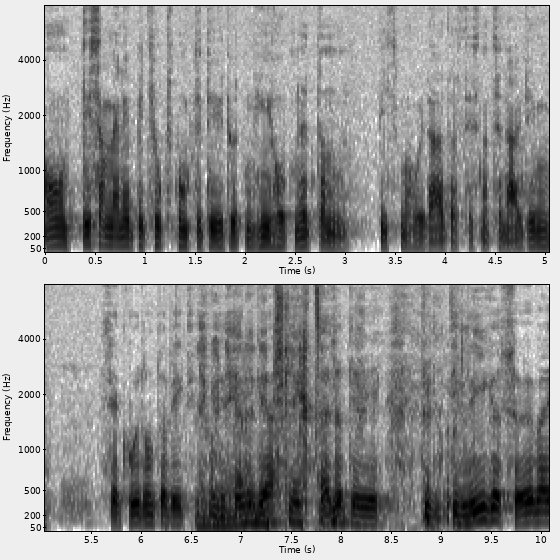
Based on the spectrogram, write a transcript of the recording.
Und das sind meine Bezugspunkte, die ich dort hin habe. Nicht? Dann wissen wir halt auch, dass das Nationalteam sehr gut unterwegs ist. Legionäre nicht schlecht sein. Also die, die, die Liga selber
